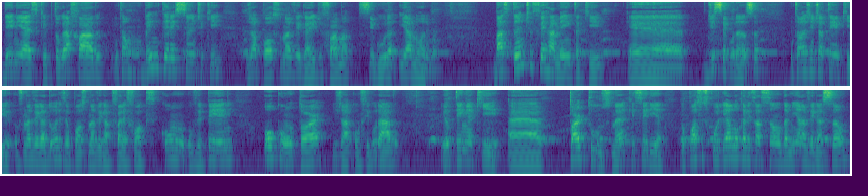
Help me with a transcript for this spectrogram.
DNS criptografado. Então, bem interessante aqui. Já posso navegar aí de forma segura e anônima. Bastante ferramenta aqui é, de segurança então a gente já tem aqui os navegadores, eu posso navegar com o Firefox com o VPN ou com o Tor já configurado. Eu tenho aqui uh, Tor Tools, né, que seria, eu posso escolher a localização da minha navegação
